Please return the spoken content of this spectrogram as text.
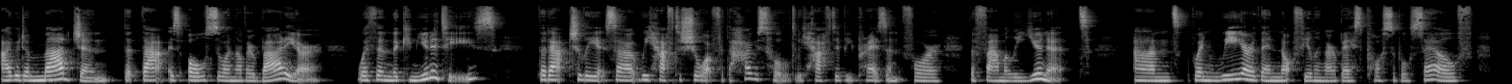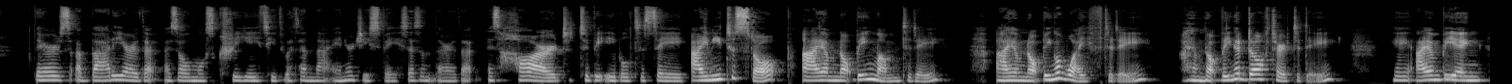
I would imagine that that is also another barrier within the communities that actually it's a we have to show up for the household, we have to be present for the family unit. And when we are then not feeling our best possible self, there's a barrier that is almost created within that energy space, isn't there? That is hard to be able to say, I need to stop. I am not being mum today. I am not being a wife today. I am not being a daughter today. Okay. I am being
